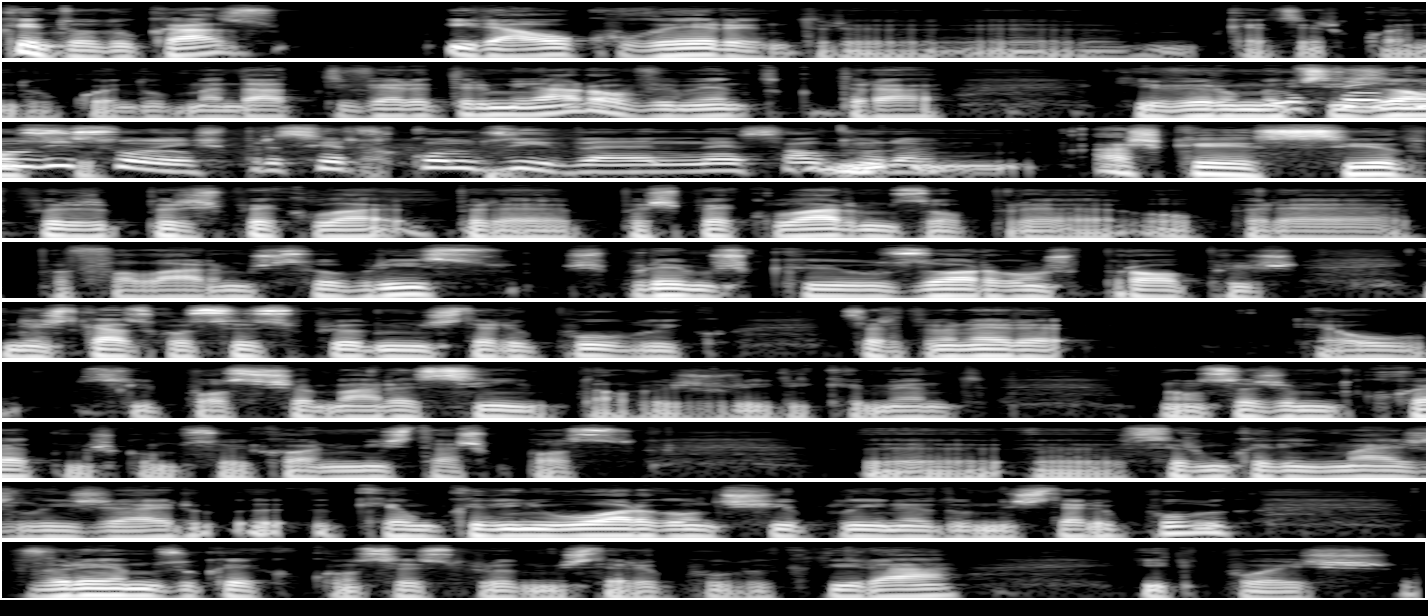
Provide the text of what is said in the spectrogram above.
que, em todo o caso, irá ocorrer entre, uh, quer dizer, quando, quando o mandato estiver a terminar, obviamente que terá que haver uma Mas decisão... Mas tem condições para ser reconduzida nessa altura? Hum, acho que é cedo para, para, especular, para, para especularmos ou, para, ou para, para falarmos sobre isso. Esperemos que os órgãos próprios, e neste caso o Conselho Superior do Ministério Público, de certa maneira é o, se lhe posso chamar assim, talvez juridicamente não seja muito correto, mas como sou economista acho que posso uh, ser um bocadinho mais ligeiro, uh, que é um bocadinho o órgão de disciplina do Ministério Público. Veremos o que é que o Conselho Superior do Ministério Público dirá e depois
